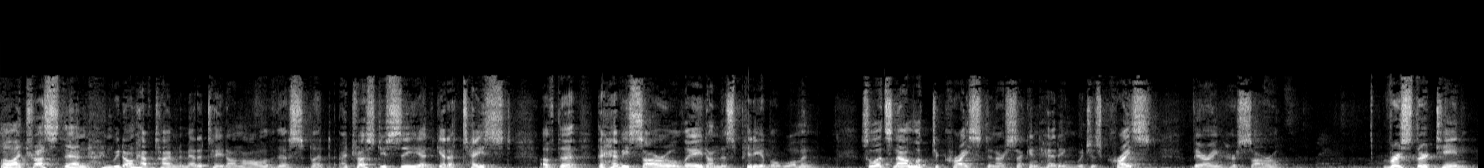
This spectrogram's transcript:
Well, I trust then, and we don't have time to meditate on all of this, but I trust you see and get a taste of the, the heavy sorrow laid on this pitiable woman. So let's now look to Christ in our second heading, which is Christ bearing her sorrow. Verse 13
